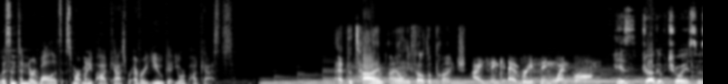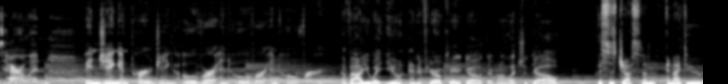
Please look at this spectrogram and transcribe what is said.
Listen to NerdWallet's Smart Money Podcast wherever you get your podcasts. At the time, I only felt a punch. I think everything went wrong. His drug of choice was heroin. Binging and purging over and over and over. Evaluate you, and if you're okay to go, they're going to let you go. This is Justin, and I do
